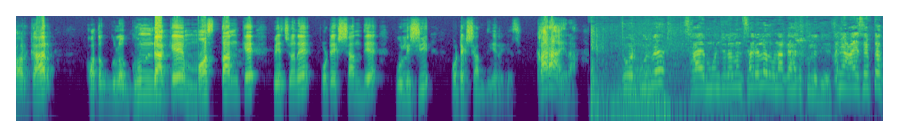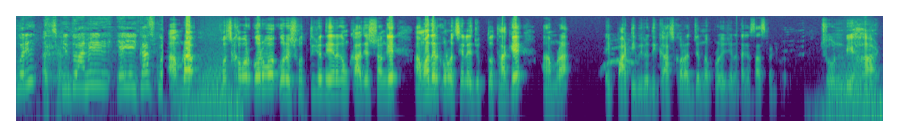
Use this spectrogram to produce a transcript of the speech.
সরকার কতকগুলো গুন্ডাকে মস্তানকে পেছনে প্রোটেকশন দিয়ে পুলিশি প্রোটেকশন দিয়ে রেখেছে। কারা এরা? জোর পূর্বে সাহেব মঞ্জুর আলম স্যার এলো ওনাকে হাতে তুলে দিয়েছে। আমি আইএসএফটা করি আচ্ছা। কিন্তু আমি এই এই কাজ করি। আমরা খোঁজ খবর করব করে সত্যি যদি এরকম কাজের সঙ্গে আমাদের কোনো ছেলে যুক্ত থাকে আমরা এই পার্টি বিরোধী কাজ করার জন্য প্রয়োজনে তাকে সাসপেন্ড করব চণ্ডীহাট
